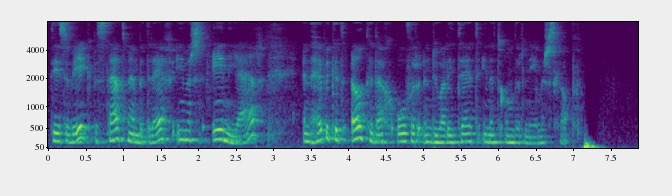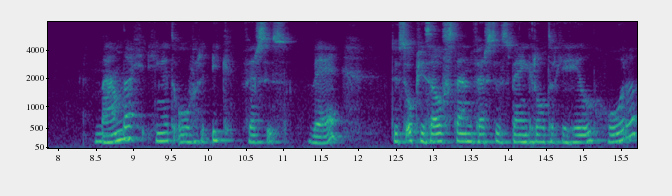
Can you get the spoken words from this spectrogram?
Deze week bestaat mijn bedrijf immers één jaar en heb ik het elke dag over een dualiteit in het ondernemerschap. Maandag ging het over ik versus wij, dus op jezelf staan versus bij een groter geheel horen.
